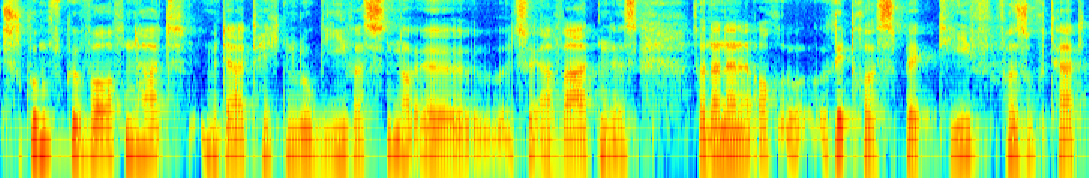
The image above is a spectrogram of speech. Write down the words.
Zukunft geworfen hat mit der Technologie, was äh, zu erwarten ist, sondern dann auch retrospektiv versucht hat,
